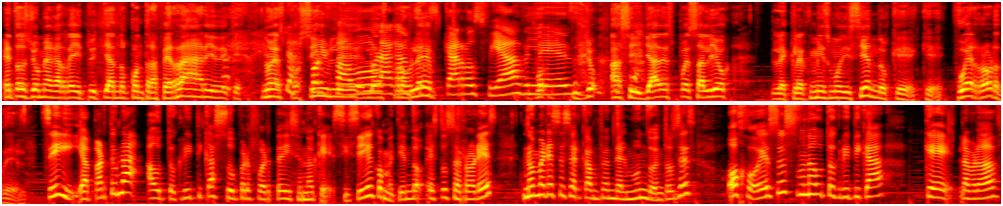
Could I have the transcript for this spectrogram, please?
entonces yo me agarré y tuiteando contra Ferrari de que no es Ya, posible, por favor, los hagan sus carros fiables. Yo, así, ya después salió Leclerc mismo diciendo que, que fue error de él. Sí, y aparte una autocrítica súper fuerte diciendo que si sigue cometiendo estos errores, no merece ser campeón del mundo. Entonces, ojo, eso es una autocrítica que la verdad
